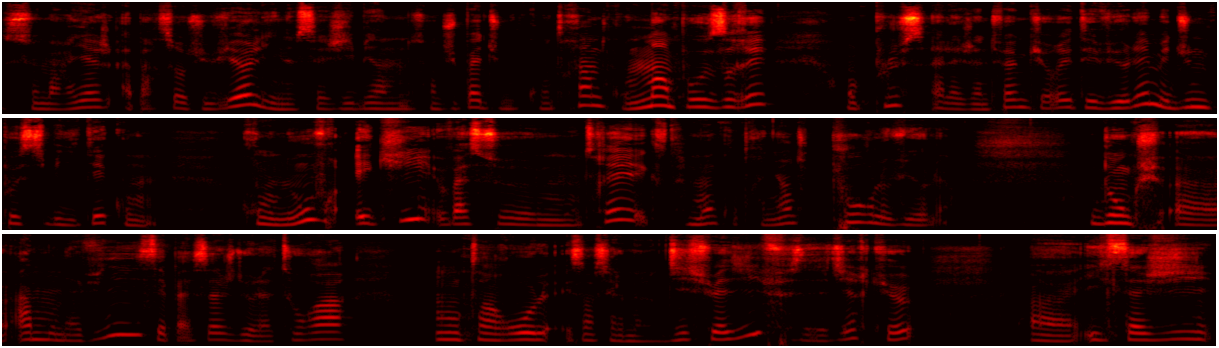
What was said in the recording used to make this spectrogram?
ce mariage à partir du viol, il ne s'agit bien entendu pas d'une contrainte qu'on imposerait en plus à la jeune femme qui aurait été violée, mais d'une possibilité qu'on qu'on ouvre et qui va se montrer extrêmement contraignante pour le violeur. Donc, euh, à mon avis, ces passages de la Torah ont un rôle essentiellement dissuasif, c'est-à-dire que euh, il s'agit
